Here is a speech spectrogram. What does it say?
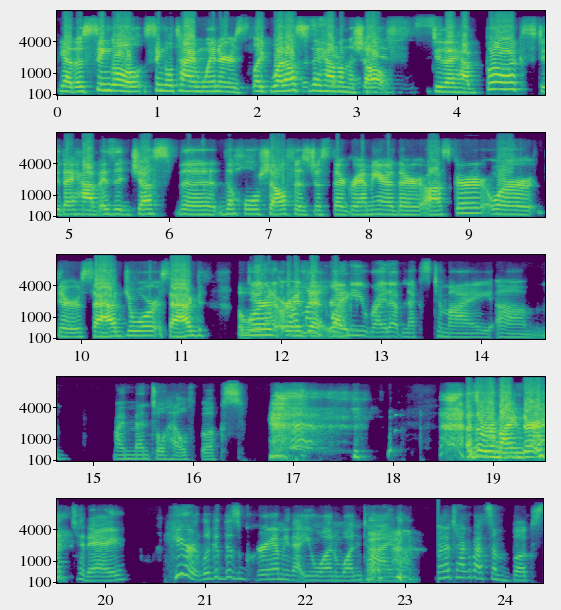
yeah, those single single time winners, like what else do they have on the shelf? Do they have books? Do they have is it just the the whole shelf is just their grammy or their oscar or their sag award sag award Dude, or is it like me right up next to my um my mental health books. As a reminder. Today. Here look at this grammy that you won one time. I'm going to talk about some books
